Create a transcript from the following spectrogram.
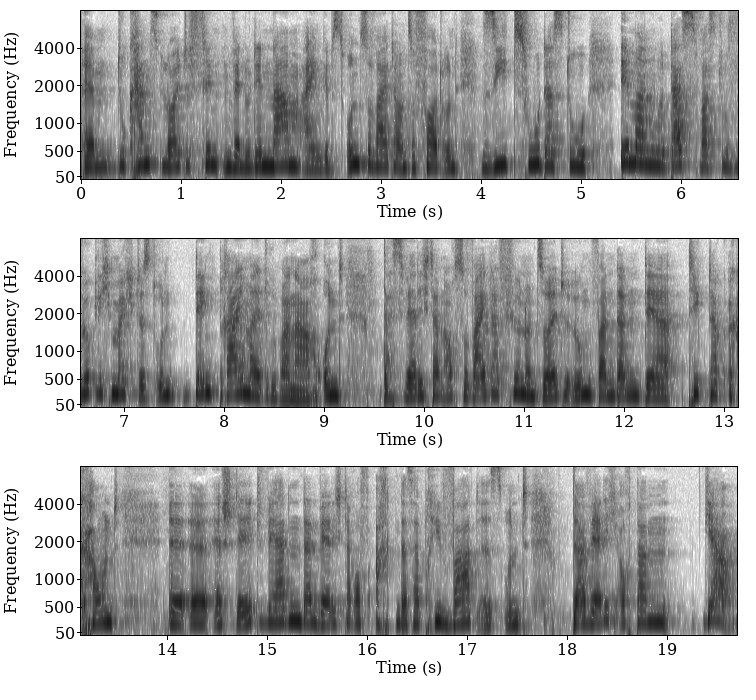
Ähm, du kannst Leute finden, wenn du den Namen eingibst und so weiter und so fort. Und sieh zu, dass du immer nur das, was du wirklich möchtest und denk dreimal drüber nach. Und das werde ich dann auch so weiterführen und sollte irgendwann dann der TikTok-Account äh, äh, erstellt werden, dann werde ich darauf achten, dass er privat ist. Und da werde ich auch dann, ja,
